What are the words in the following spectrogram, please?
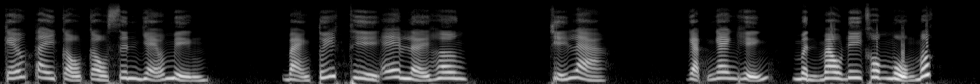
kéo tay cậu cầu xin dẻo miệng. Bạn Tuyết thì e lệ hơn. Chỉ là gạch ngang hiển, mình mau đi không muộn mất.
